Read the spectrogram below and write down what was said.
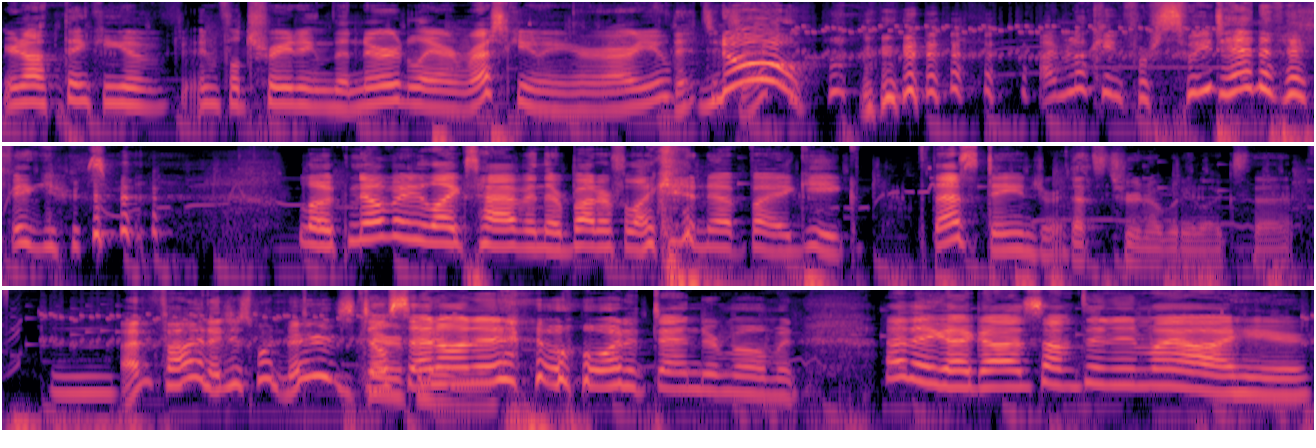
You're not thinking of infiltrating the nerd lair and rescuing her, are you? That's no! I'm looking for sweet anime figures. Look, nobody likes having their butterfly kidnapped by a geek. That's dangerous. That's true. Nobody likes that. Mm. I'm fine. I just want nerds. Still set on it? what a tender moment. I think I got something in my eye here.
